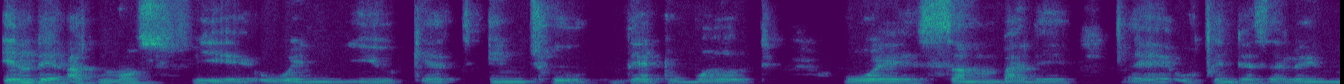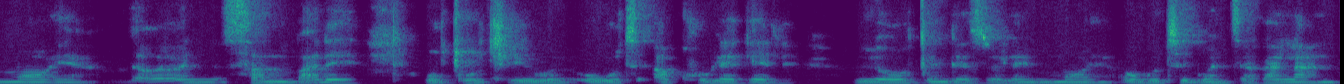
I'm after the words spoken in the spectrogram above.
in the atmosphere when you get into that world where somebody uh, ucindezelwe imoya and somebody ucotshiwe ukuthi akhulekele lo ucindezelwe imoya ukuthi kwenzakalani.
